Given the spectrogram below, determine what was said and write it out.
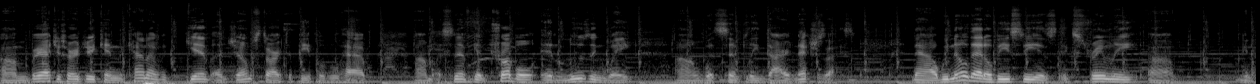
um, bariatric surgery can kind of give a jump start to people who have um, a significant trouble in losing weight um, with simply diet and exercise. Now we know that obesity is extremely, um, you know,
